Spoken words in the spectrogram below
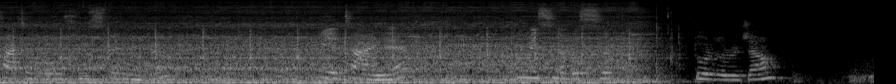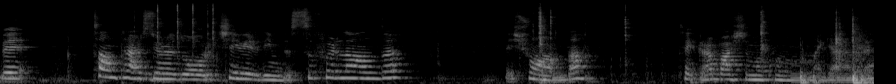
Sert hamur olsun istemiyorum. Bu yeterli. Düğmesine basıp durduracağım. Ve tam ters yöne doğru çevirdiğimde sıfırlandı. Ve şu anda tekrar başlama konumuna geldi.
